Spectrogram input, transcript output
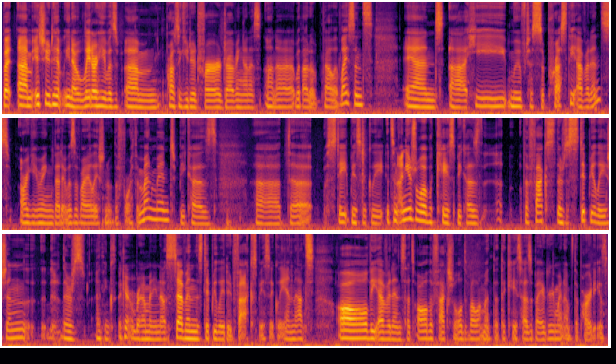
But um, issued him, you know, later he was um, prosecuted for driving on a, on a without a valid license. And uh, he moved to suppress the evidence, arguing that it was a violation of the Fourth Amendment because uh, the state basically it's an unusual case because the facts there's a stipulation there's i think i can't remember how many now seven stipulated facts basically and that's all the evidence that's all the factual development that the case has by agreement of the parties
